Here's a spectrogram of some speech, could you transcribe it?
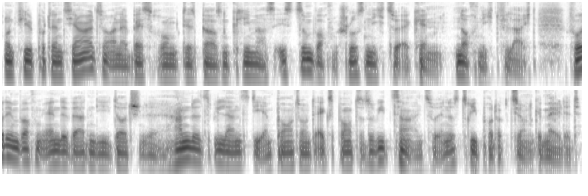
Und viel Potenzial zu einer Besserung des Börsenklimas ist zum Wochenschluss nicht zu erkennen. Noch nicht vielleicht. Vor dem Wochenende werden die deutsche Handelsbilanz, die Importe und Exporte sowie Zahlen zur Industrieproduktion gemeldet.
